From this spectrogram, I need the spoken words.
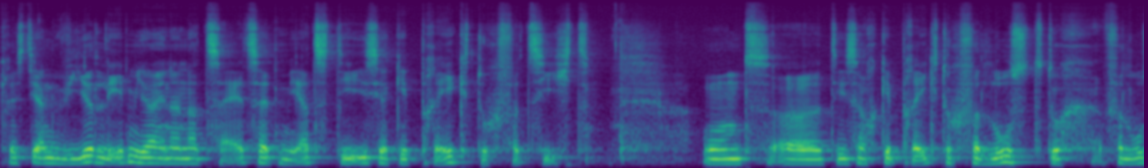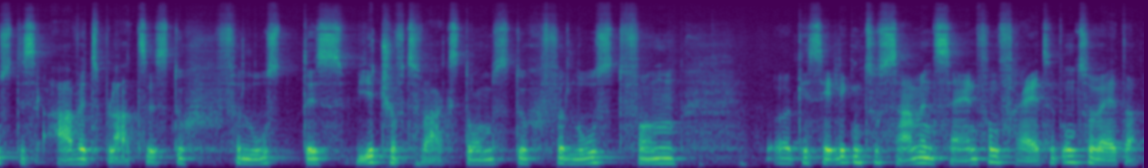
Christian, wir leben ja in einer Zeit seit März, die ist ja geprägt durch Verzicht. Und äh, die ist auch geprägt durch Verlust, durch Verlust des Arbeitsplatzes, durch Verlust des Wirtschaftswachstums, durch Verlust von äh, geselligem Zusammensein, von Freizeit und so weiter.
